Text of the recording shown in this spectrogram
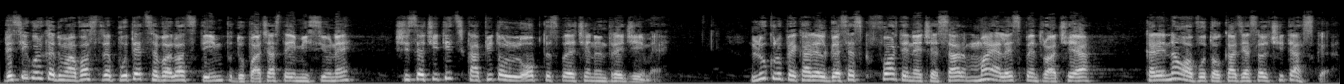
Desigur că dumneavoastră puteți să vă luați timp după această emisiune și să citiți capitolul 18 în întregime. Lucru pe care îl găsesc foarte necesar, mai ales pentru aceia care n-au avut ocazia să-l citească.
